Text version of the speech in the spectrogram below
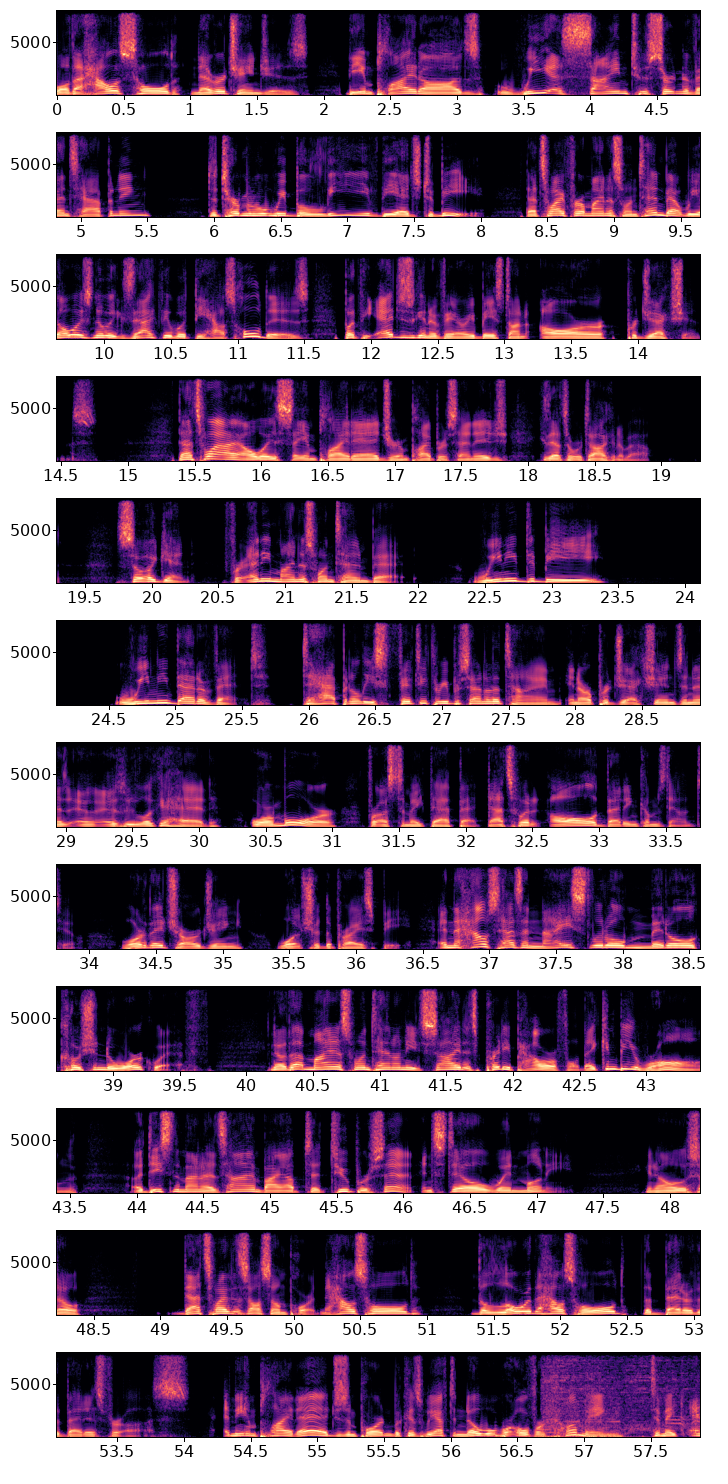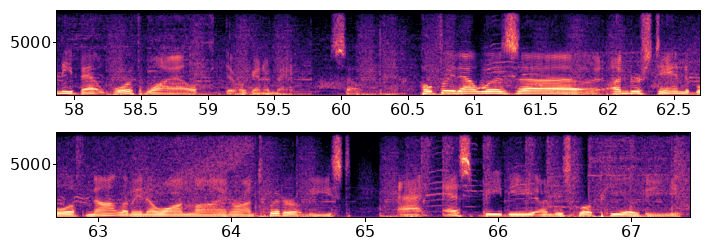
While the house hold never changes, the implied odds we assign to certain events happening determine what we believe the edge to be. That's why for a minus 110 bet, we always know exactly what the house hold is, but the edge is going to vary based on our projections. That's why I always say implied edge or implied percentage, because that's what we're talking about. So again, for any minus 110 bet, we need to be, we need that event to happen at least 53% of the time in our projections and as, as we look ahead or more for us to make that bet. That's what all betting comes down to. What are they charging? What should the price be? And the house has a nice little middle cushion to work with. You know, that minus 110 on each side is pretty powerful. They can be wrong a decent amount of the time by up to 2% and still win money. You know, so that's why this is also important. The house hold, the lower the house hold, the better the bet is for us. And the implied edge is important because we have to know what we're overcoming to make any bet worthwhile that we're going to make. So hopefully that was uh, understandable. If not, let me know online or on Twitter at least at SBD underscore POD.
